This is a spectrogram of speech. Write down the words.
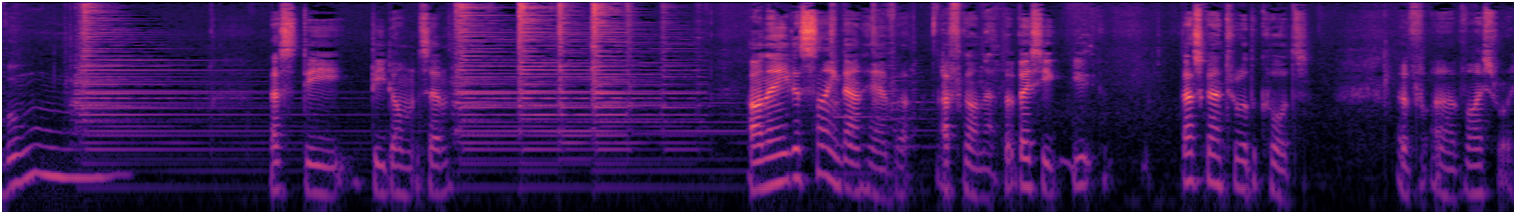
Boom. That's D, D dominant 7. Oh, and then he does something down here, but I've forgotten that. But basically, you, that's going through all the chords of uh, Viceroy.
